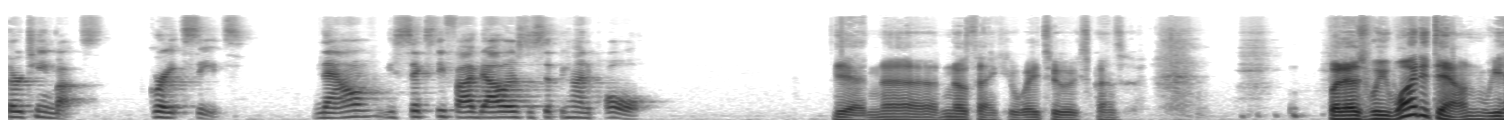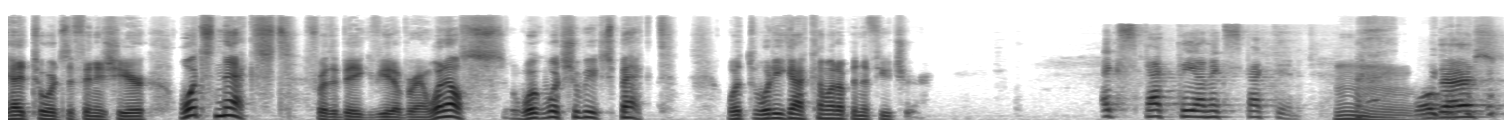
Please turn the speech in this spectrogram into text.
thirteen bucks, great seats. Now sixty five dollars to sit behind a pole. Yeah, no, no, thank you. Way too expensive. But as we wind it down, we head towards the finish here. What's next for the big Vito brand? What else? What what should we expect? What what do you got coming up in the future? Expect the unexpected. Hmm. Well, guys,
